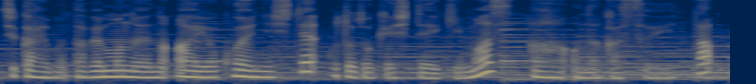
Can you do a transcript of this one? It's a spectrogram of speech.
次回も食べ物への愛を声にしてお届けしていきます。あーお腹すいた。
